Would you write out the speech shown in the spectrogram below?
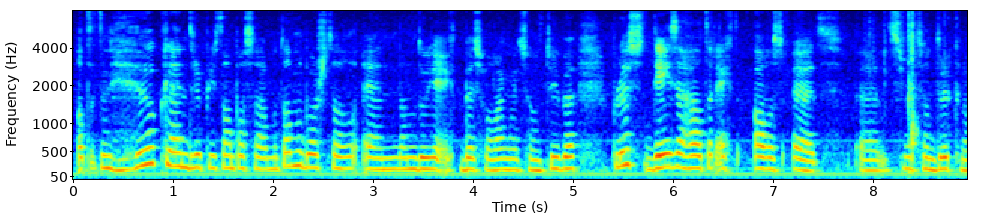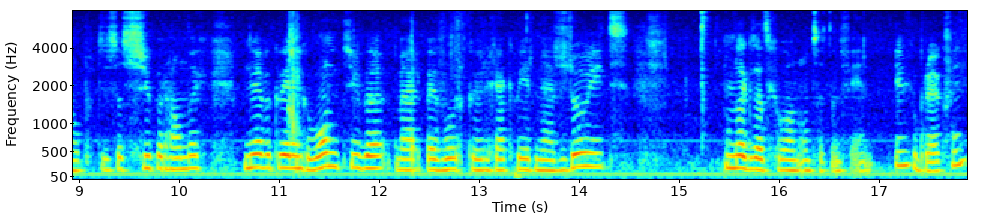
altijd een heel klein drupje tandpasta op mijn tandenborstel. En dan doe je echt best wel lang met zo'n tube. Plus deze haalt er echt alles uit. Uh, dat is met zo'n drukknop. Dus dat is super handig. Nu heb ik weer een gewone tube. Maar bij voorkeur ga ik weer naar zoiets. Omdat ik dat gewoon ontzettend fijn in gebruik vind.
